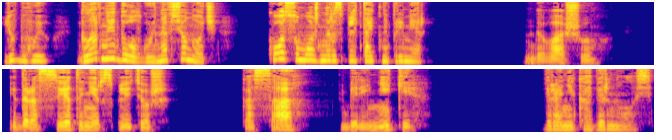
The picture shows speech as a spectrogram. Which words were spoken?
Любую. Главное, долгую, на всю ночь. Косу можно расплетать, например. Да вашу и до рассвета не расплетешь. Коса, береники. Вероника обернулась.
